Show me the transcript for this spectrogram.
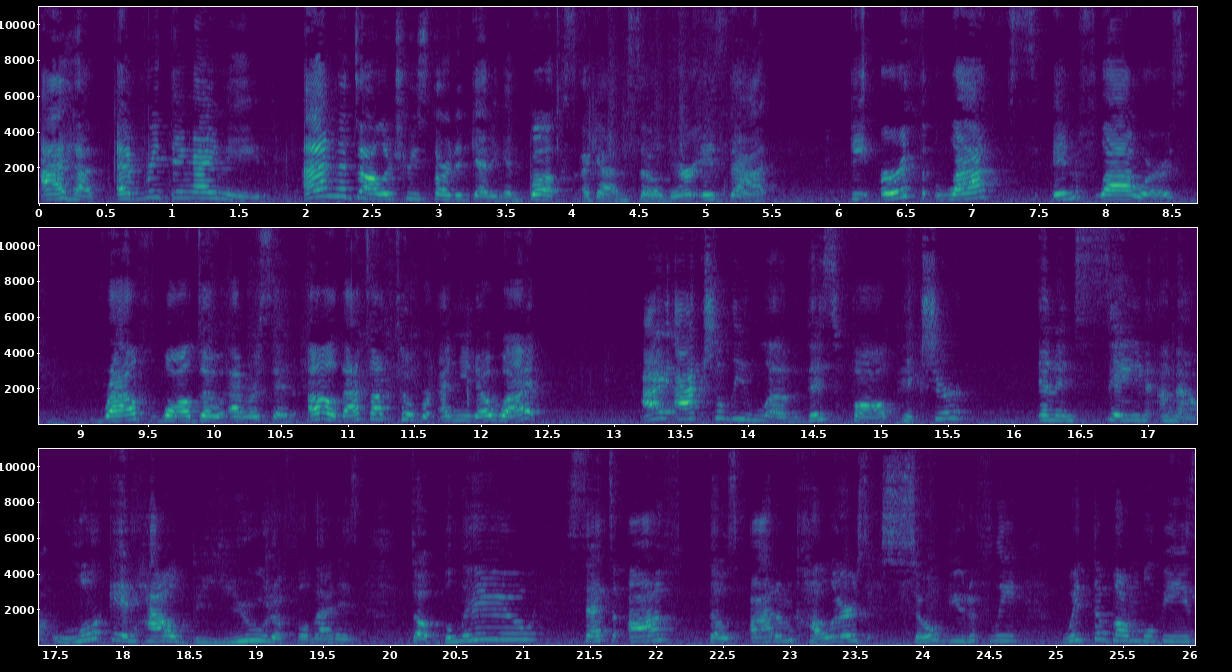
I have everything I need. And the Dollar Tree started getting in books again, so there is that. The Earth Laughs in Flowers, Ralph Waldo Emerson. Oh, that's October. And you know what? I actually love this fall picture an insane amount. Look at how beautiful that is. The blue sets off those autumn colors so beautifully with the bumblebees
